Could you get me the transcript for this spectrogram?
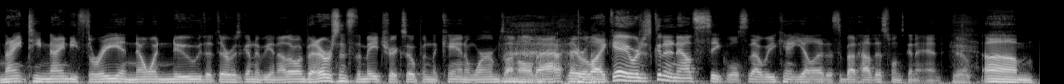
1993 and no one knew that there was going to be another one, but ever since The Matrix opened the can of worms on all that, they were like, hey, we're just going to announce a sequel so that way you can't yell at us about how this one's going to end. Yeah. Um,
